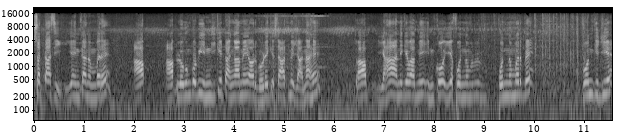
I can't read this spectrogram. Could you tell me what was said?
सत्तासी ये इनका नंबर है। आप आप लोगों को भी इन्हीं के टांगा में और घोड़े के साथ में जाना है। तो आप यहाँ आने के बाद में इनको ये फ़ोन नंबर फ़ोन नंबर पे फ़ोन कीजिए।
